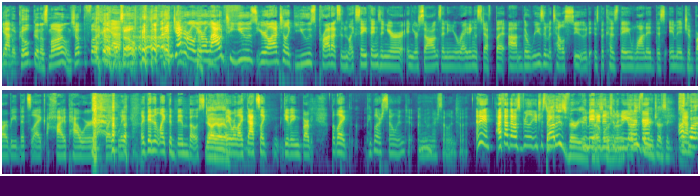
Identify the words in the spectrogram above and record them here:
Yeah, Have a coke and a smile and shut the fuck up, Yeah. Mattel. but in general, you're allowed to use you're allowed to like use products and like say things in your in your songs and in your writing and stuff. But um, the reason Mattel sued is because they wanted this image of Barbie that's like high powered, like like like they didn't like the bimbo stuff. Yeah, yeah, yeah. They were like that's like giving Barbie, but like. People are so into it. I Mm. mean, they're so into it. Anyway, I thought that was really interesting. That is very. We made it interesting. into the New Yorker. That is very Yorker. interesting. Yeah. Aqua.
